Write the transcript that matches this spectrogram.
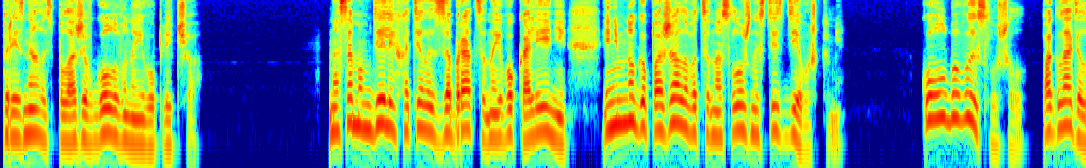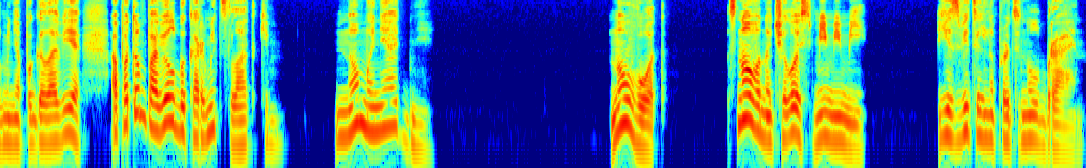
призналась, положив голову на его плечо. На самом деле хотелось забраться на его колени и немного пожаловаться на сложности с девушками. Коул бы выслушал, погладил меня по голове, а потом повел бы кормить сладким. Но мы не одни. «Ну вот, снова началось ми-ми-ми», — язвительно протянул Брайан.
